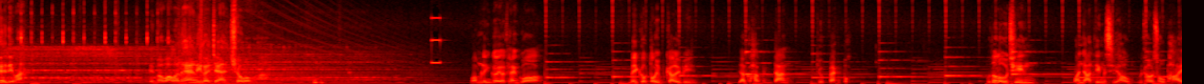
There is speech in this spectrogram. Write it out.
即係點啊？你唔係話我聽呢個係真人 show 係嘛？我諗你應該有聽過美國賭業界裏邊有一個黑名單叫 Black Book，好多老千玩廿一點嘅時候會透過數牌，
